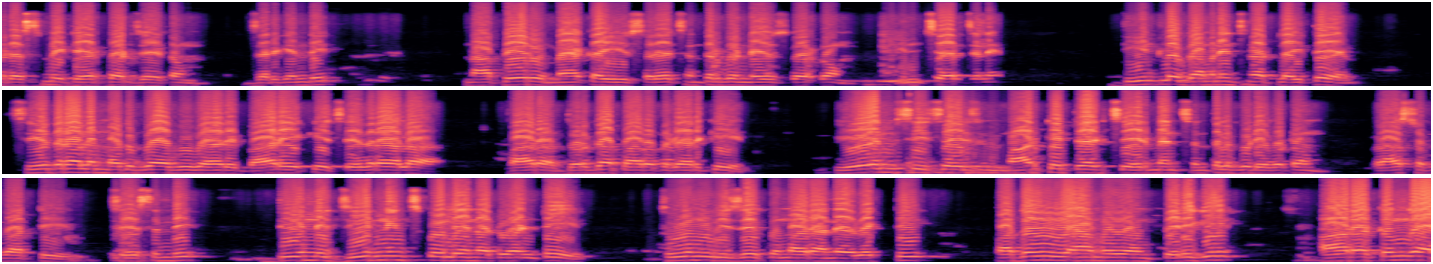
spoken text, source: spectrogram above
ప్రెస్ మీట్ ఏర్పాటు చేయటం జరిగింది. నా పేరు మేక ఈశ్వరే చంద్రబాబు నియోజకవర్గం ఇన్ఛార్జిని. దీంట్లో గమనించినట్లయితే సీదరాల మధుబాబు గారి భార్యకి సీదరాల పార దుర్గా పార్వత గారికి AMC size market yard chairman Chintalapudi ఇవ్వటం రాష్ట్ర పార్టీ చేసింది. దీన్ని జీర్ణించుకోలేనటువంటి తూము విజయ్ కుమార్ అనే వ్యక్తి పదవి వ్యామోహం పెరిగి ఆ రకంగా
